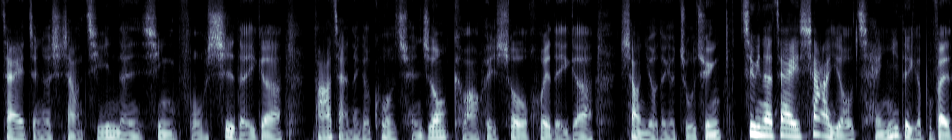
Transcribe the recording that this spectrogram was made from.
在整个市场机能性服饰的一个发展的一个过程中，渴望会受惠的一个上游的一个族群。至于呢，在下游成衣的一个部分，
